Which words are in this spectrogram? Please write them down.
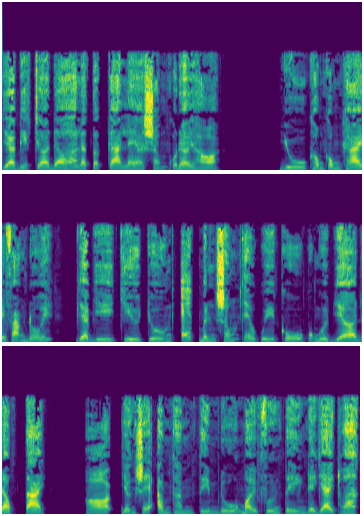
và biết cho đó là tất cả lẽ sống của đời họ. Dù không công khai phản đối và vì chiều chuộng ép mình sống theo quy củ của người vợ độc tài, họ vẫn sẽ âm thầm tìm đủ mọi phương tiện để giải thoát.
